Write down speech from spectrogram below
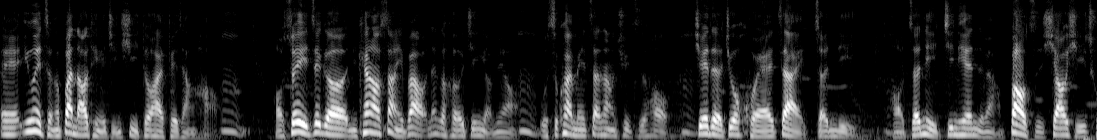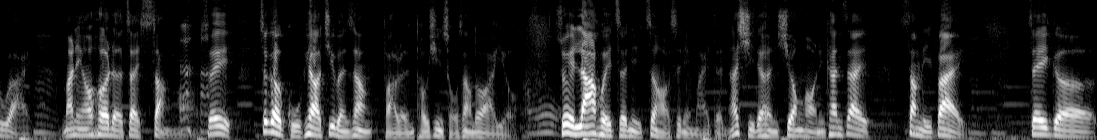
诶，因为整个半导体的景气都还非常好，嗯。好，所以这个你看到上礼拜那个合金有没有？五十块没站上去之后，嗯、接着就回来再整理。好，整理今天怎么样？报纸消息出来，满脸喝的再上哦。所以这个股票基本上法人投信手上都还有，所以拉回整理正好是你买的。它洗得很凶哦。你看在上礼拜这个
